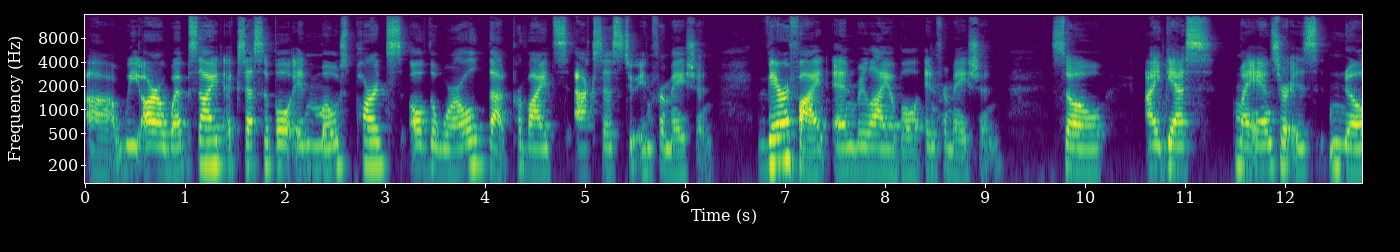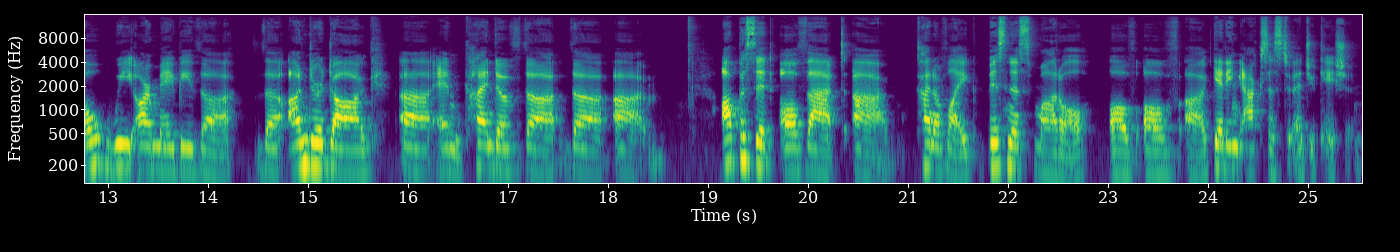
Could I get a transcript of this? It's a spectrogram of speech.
uh, we are a website accessible in most parts of the world that provides access to information, verified and reliable information. So I guess my answer is no. We are maybe the the underdog uh, and kind of the the um, opposite of that uh, kind of like business model of of uh, getting access to education.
